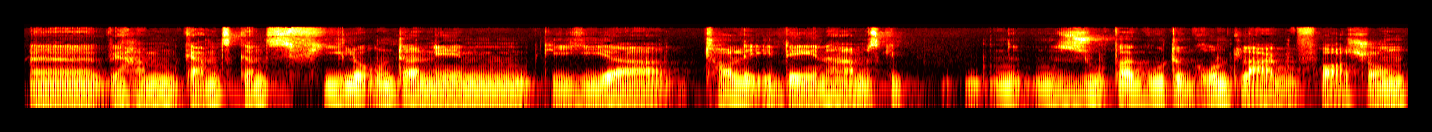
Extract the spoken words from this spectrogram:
Äh, wir haben ganz, ganz viele Unternehmen, die hier tolle Ideen haben. Es gibt eine super gute Grundlagenforschung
